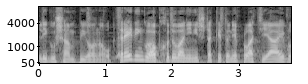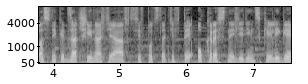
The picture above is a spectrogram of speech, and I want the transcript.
ligu šampiónov. Tradingu a obchodovaní nič takéto neplatí a aj vlastne keď začínate a ste v podstate v tej okresnej dedinskej lige,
